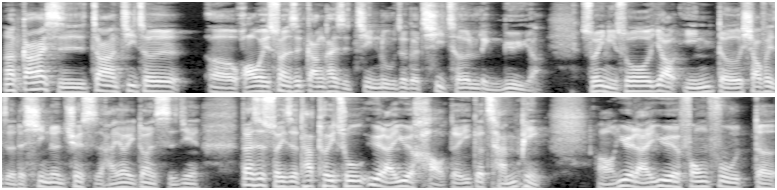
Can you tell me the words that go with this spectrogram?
那刚开始这样机车。呃，华为算是刚开始进入这个汽车领域啊，所以你说要赢得消费者的信任，确实还要一段时间。但是随着它推出越来越好的一个产品，哦，越来越丰富的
